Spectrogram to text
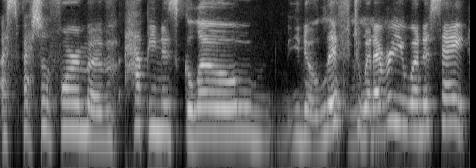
a special form of happiness glow, you know, lift, mm. whatever you want to say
